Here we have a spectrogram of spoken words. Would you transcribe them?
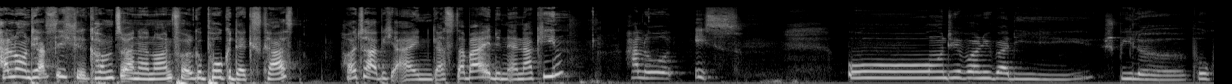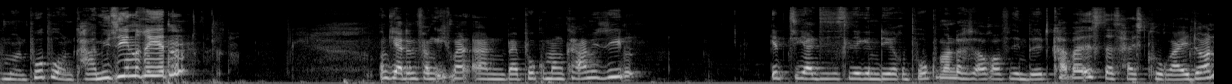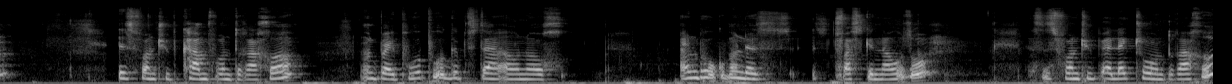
Hallo und herzlich willkommen zu einer neuen Folge Pokédex Cast. Heute habe ich einen Gast dabei, den Anakin. Hallo, Is. Und wir wollen über die Spiele Pokémon Popo und Kamüsin reden. Und ja, dann fange ich mal an. Bei Pokémon Kamüsin gibt es ja dieses legendäre Pokémon, das auch auf dem Bildcover ist. Das heißt Koraidon. Ist von Typ Kampf und Drache. Und bei Purpur gibt es dann auch noch ein Pokémon, das ist fast genauso. Das ist von Typ Elektro und Drache.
